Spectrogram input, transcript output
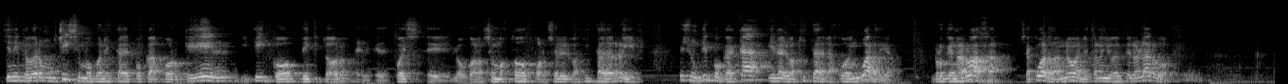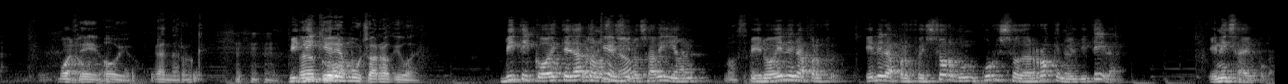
tiene que ver muchísimo con esta época, porque él, Vitico, Víctor, el que después eh, lo conocemos todos por ser el bajista de Riff, es un tipo que acá era el bajista de la Joven Guardia, Roque Narvaja, ¿se acuerdan, no? El extraño del pelo largo. Bueno, Sí, obvio, Rock. No Vitico, lo quiere mucho a Rock igual. Vítico, este dato ¿Por no qué, sé no? si lo sabían, No sé. pero él era, profe- él era profesor de un curso de rock en el Ditela, en esa época.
